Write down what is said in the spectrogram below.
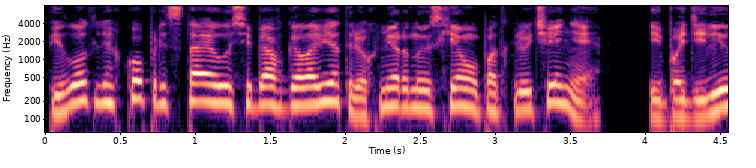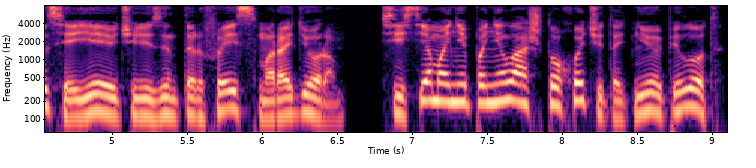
Пилот легко представил у себя в голове трехмерную схему подключения и поделился ею через интерфейс с мародером. Система не поняла, что хочет от нее пилот,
